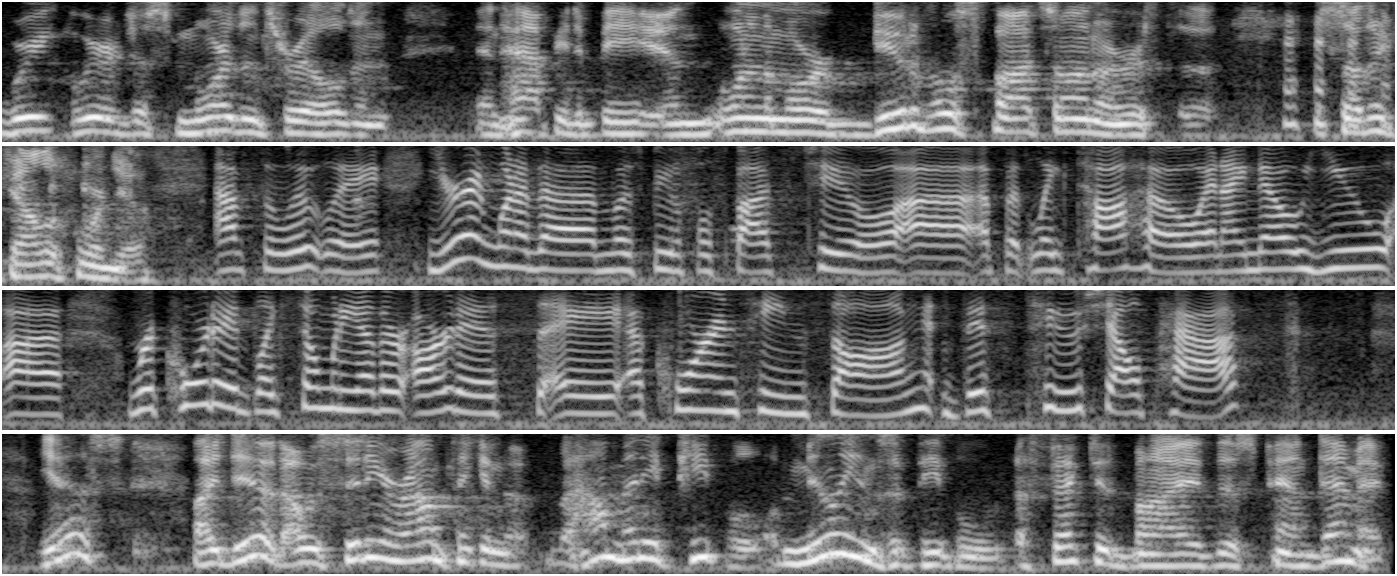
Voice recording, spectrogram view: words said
we we're just more than thrilled and and happy to be in one of the more beautiful spots on earth, uh, Southern California. Absolutely. You're in one of the most beautiful spots too, uh, up at Lake Tahoe. And I know you uh, recorded, like so many other artists, a, a quarantine song, This Too Shall Pass. Yes, I did. I was sitting around thinking, how many people, millions of people affected by this pandemic.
